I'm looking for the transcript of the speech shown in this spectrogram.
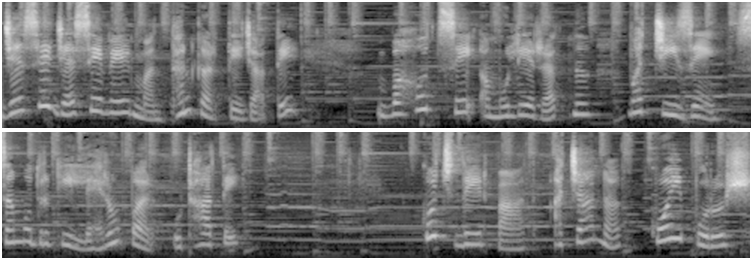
जैसे जैसे वे मंथन करते जाते, बहुत से अमूल्य रत्न व चीज़ें समुद्र की लहरों पर उठाते। कुछ देर बाद अचानक कोई पुरुष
